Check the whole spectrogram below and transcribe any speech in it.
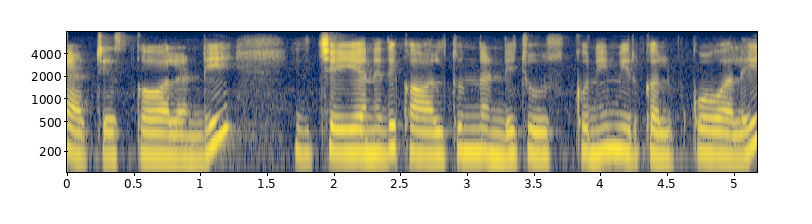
యాడ్ చేసుకోవాలండి. ఇది చెయ్యి అనేది కాలుతుందండి. చూసుకొని మీరు కలుపుకోవాలి.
